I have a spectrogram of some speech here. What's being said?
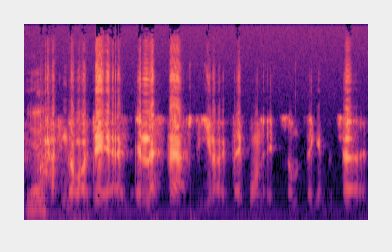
Yeah. I have no idea unless they actually you know they wanted something in return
